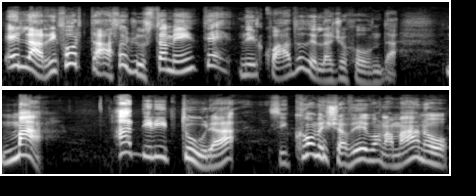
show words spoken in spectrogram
e l'ha riportato giustamente nel quadro della Gioconda. Ma Addirittura, siccome aveva una mano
